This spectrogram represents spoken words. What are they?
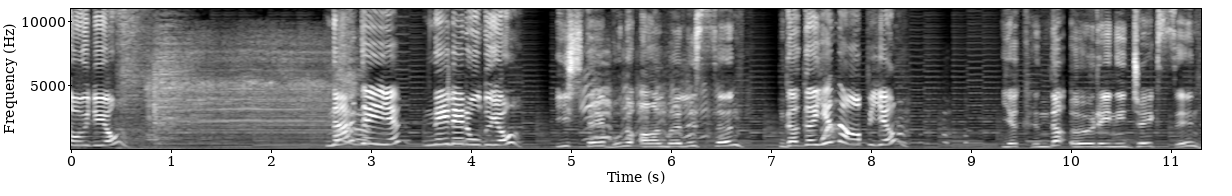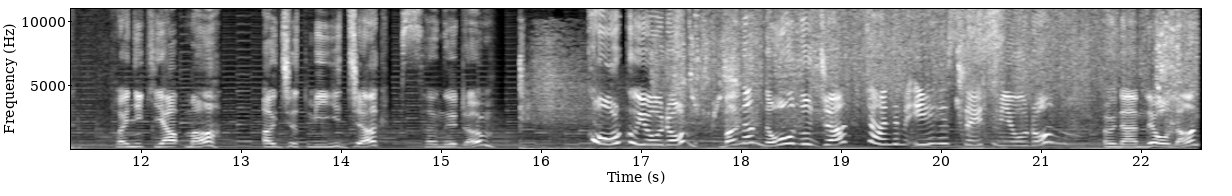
söylüyor. Neredeyim? Neler oluyor? İşte bunu almalısın. Gaga'yı ne yapayım? Yakında öğreneceksin. Panik yapma. Acıtmayacak sanırım. Korkuyorum. Bana ne olacak? Kendimi iyi hissetmiyorum. Önemli olan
